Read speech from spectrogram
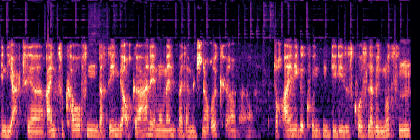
in die Aktie reinzukaufen. Das sehen wir auch gerade im Moment bei der Münchner Rück. Doch einige Kunden, die dieses Kurslevel nutzen,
